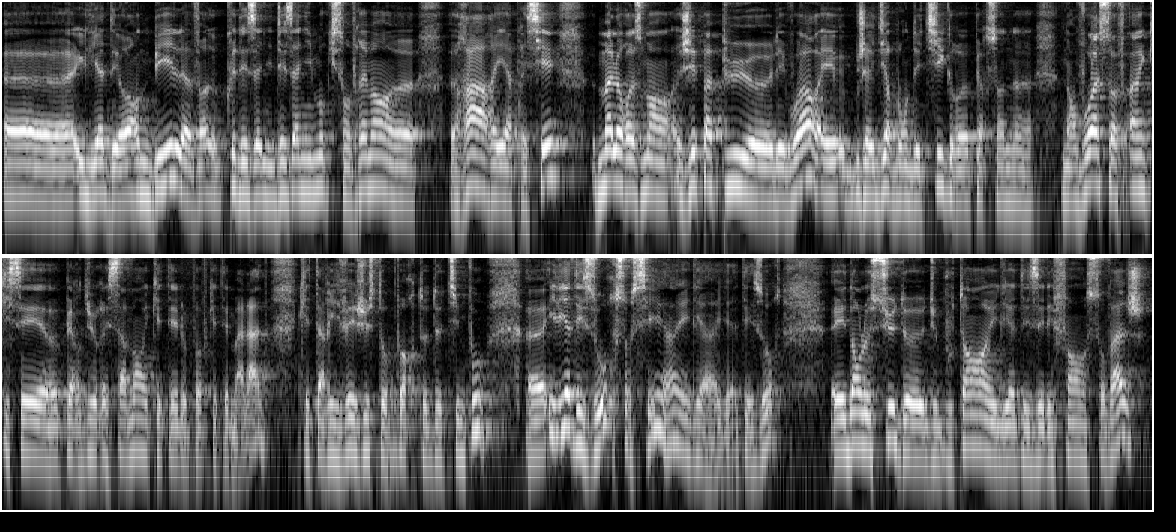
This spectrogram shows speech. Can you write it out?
il y a des hornbills, que des des, animaux qui sont vraiment euh, rares et appréciés. Malheureusement, j'ai pas pu euh, les voir et j'allais dire bon des tigres, personne euh, n'en voit sauf un qui s'est perdu récemment et qui était le pauvre qui était malade, qui est arrivé juste aux portes de Timpu. il y a des ours aussi, hein, il, y a, il, y a, des ours et dans le sud du Bhoutan, il y a des éléphants sauvages.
